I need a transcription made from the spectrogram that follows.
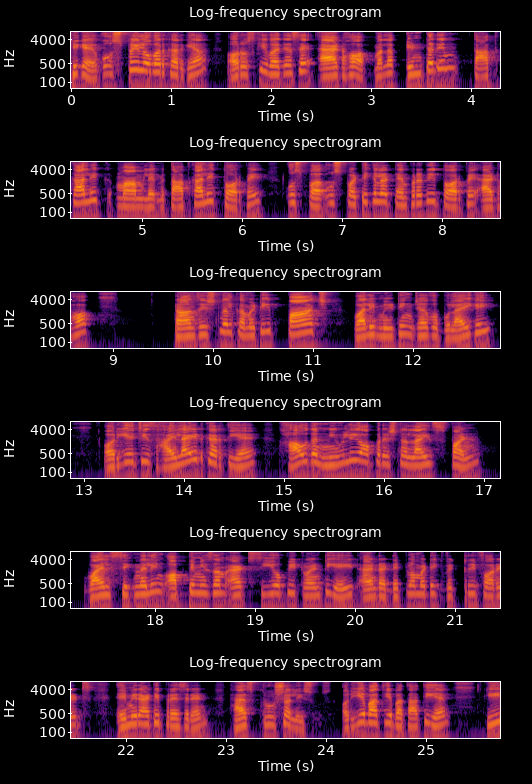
ठीक है वो स्पिल ओवर कर गया और उसकी वजह से एडहॉक मतलब इंटरिम तात्कालिक मामले में तात्कालिक तौर पे उस पर, उस पर्टिकुलर टेम्पररी तौर पे एडहॉक ट्रांजिशनल कमिटी पाँच वाली मीटिंग जो है वो बुलाई गई और ये चीज़ हाईलाइट करती है how the newly operationalise fund while signaling optimism at COP28 and a diplomatic victory for its Emirati president has crucial issues. और ये बात ये बताती है कि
